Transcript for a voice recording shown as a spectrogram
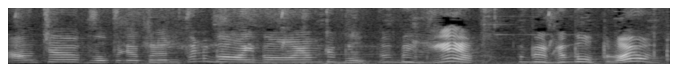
आमच्या भोपल्याकडून पण बाय बाय. आमचं भोपळं बिझी आहे. बिझी भोपलो आहे.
